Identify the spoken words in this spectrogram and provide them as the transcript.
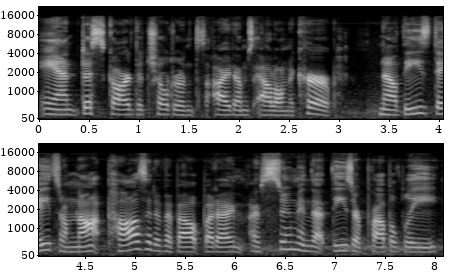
and discard the children's items out on the curb. Now, these dates I'm not positive about, but I'm assuming that these are probably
